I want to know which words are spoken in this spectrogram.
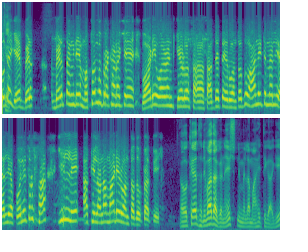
ಜೊತೆಗೆ ಬೆಳ ಬೆಳ್ತಂಗಡಿಯ ಮತ್ತೊಂದು ಪ್ರಕರಣಕ್ಕೆ ವಾಡಿ ವಾರಂಟ್ ಕೇಳುವ ಸಾಧ್ಯತೆ ಇರುವಂತದ್ದು ಆ ನಿಟ್ಟಿನಲ್ಲಿ ಅಲ್ಲಿಯ ಪೊಲೀಸರು ಸಹ ಇಲ್ಲಿ ಅಪೀಲನ್ನ ಮಾಡಿರುವಂತದ್ದು ಪೃಥ್ವಿ ಓಕೆ ಧನ್ಯವಾದ ಗಣೇಶ್ ನಿಮ್ಮೆಲ್ಲ ಮಾಹಿತಿಗಾಗಿ.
